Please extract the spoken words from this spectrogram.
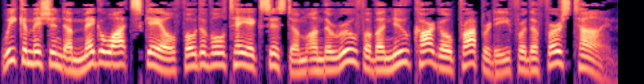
we commissioned a megawatt-scale photovoltaic system on the roof of a new cargo property for the first time.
